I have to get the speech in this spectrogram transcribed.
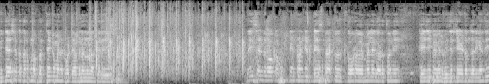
విద్యాశాఖ తరఫున ప్రత్యేకమైనటువంటి అభినందనలు తెలియజేస్తున్నాను రీసెంట్గా ఒక ఫిఫ్టీన్ ట్వంటీ డేస్ బ్యాక్ గౌరవ ఎమ్మెల్యే గారితో కేజీపీవీని విజిట్ చేయడం జరిగింది.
